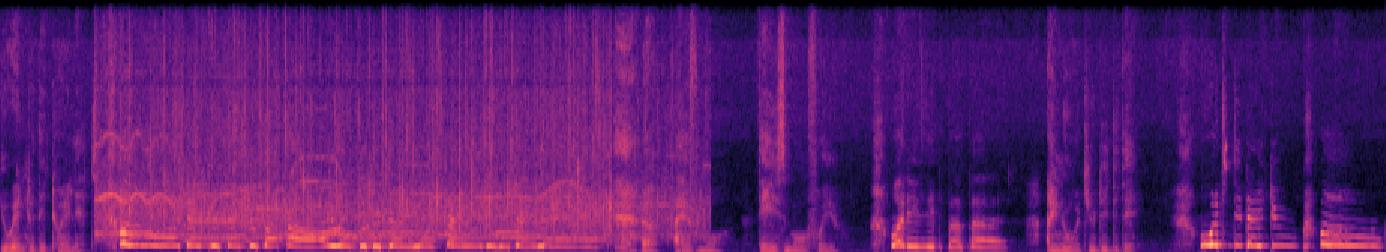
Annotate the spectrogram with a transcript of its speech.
you went to the toilet. Oh, thank you, thank you, Papa. I went to the toilet. I went to the toilet. Uh, I have more. There is more for you. What is it, Papa? I know what you did today. What did I do? Oh,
